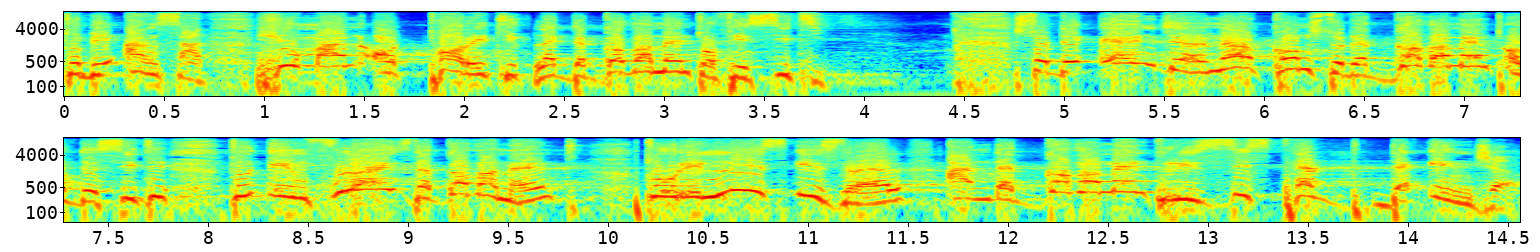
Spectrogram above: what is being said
to be answered. Human authority, like the government of a city so the angel now comes to the government of the city to influence the government to release Israel, and the government resisted the angel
